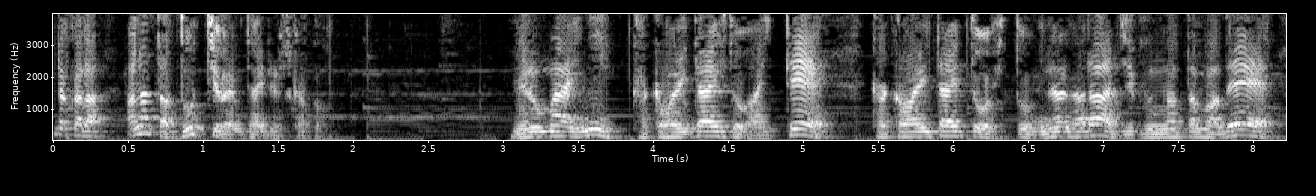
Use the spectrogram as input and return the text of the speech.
だから、あなたはどっちがやりたいですかと。目の前に関わりたい人がいて、関わりたいと人を見ながら自分の頭で、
